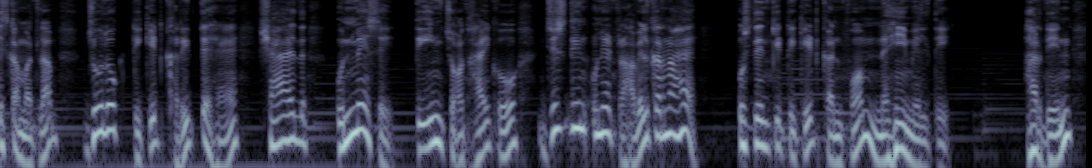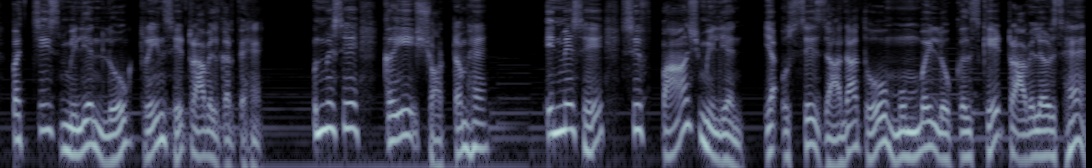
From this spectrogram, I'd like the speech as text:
इसका मतलब जो लोग टिकट खरीदते हैं शायद उनमें से तीन चौथाई को जिस दिन उन्हें ट्रैवल करना है उस दिन की टिकट कंफर्म नहीं मिलती। हर दिन 25 मिलियन लोग ट्रेन से ट्रैवल करते हैं। उनमें से कई शॉर्ट टर्म है। इनमें से सिर्फ़ पाँच मिलियन या उससे ज़्यादा तो मुंबई लोकल्स के ट्रैवलर्स हैं।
